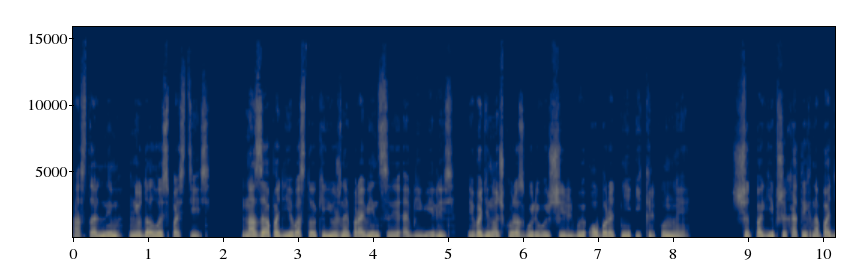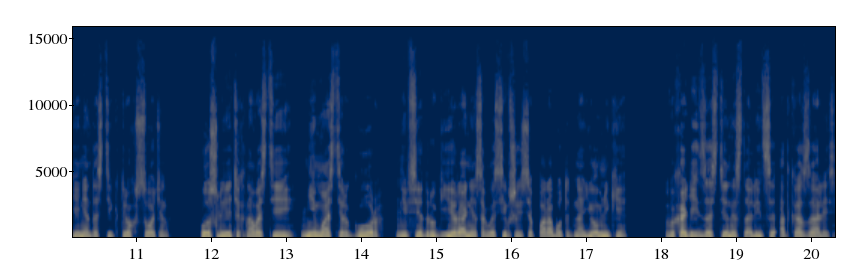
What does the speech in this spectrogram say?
остальным не удалось спастись. На западе и востоке южной провинции объявились и в одиночку разгуливающие львы-оборотни и крикуны. Счет погибших от их нападения достиг трех сотен. После этих новостей ни мастер Гор, ни все другие ранее согласившиеся поработать наемники выходить за стены столицы отказались.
